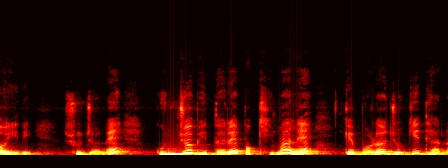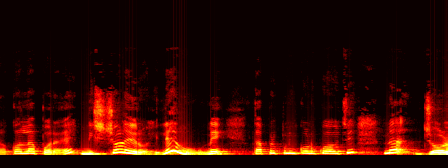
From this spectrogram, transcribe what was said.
ବୈରୀ। ସୁଜନେ କୁଞ୍ଜ ଭିତରେ ପକ୍ଷୀମାନେ କେବଳ ଯୋଗୀ ଧ୍ୟାନ କଲା ପରାଏ ନିଶ୍ଚଳେ ରହିଲେ ମୌନେ। ତାପରେ ପୁଣି କ'ଣ କୁହାହେଉଛି ନା ଜଳ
